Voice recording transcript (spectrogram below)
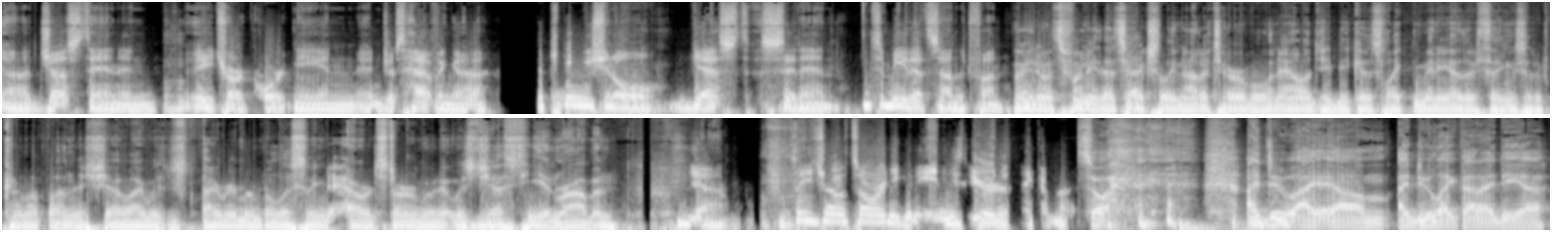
uh, Justin and mm-hmm. HR Courtney and, and just having a occasional guest sit in. And to me, that sounded fun. Well, you know, it's funny. That's actually not a terrible analogy because, like many other things that have come up on this show, I was I remember listening to Howard Stern when it was just he and Robin. Yeah. See, Joe, it's already getting easier to think about. So. I do. I um I do like that idea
